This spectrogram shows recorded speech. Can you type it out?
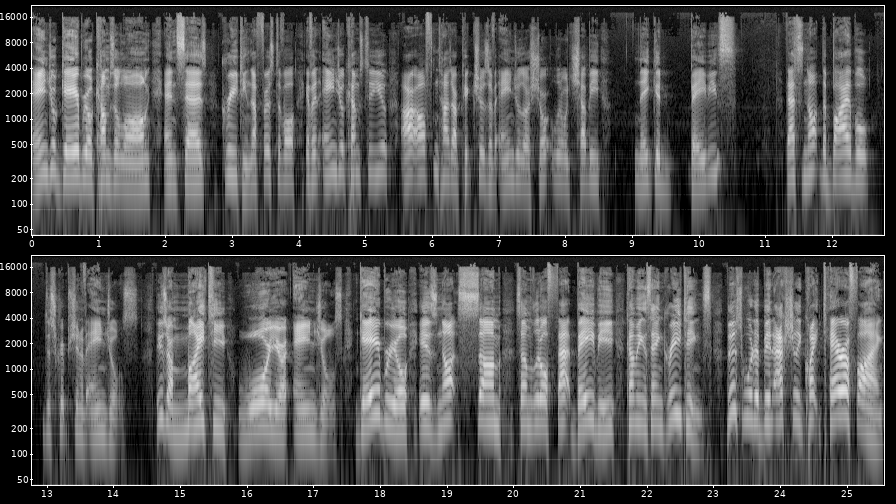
Angel Gabriel comes along and says, Greeting. Now, first of all, if an angel comes to you, our, oftentimes our pictures of angels are short, little, chubby, naked babies. That's not the Bible description of angels. These are mighty warrior angels. Gabriel is not some, some little fat baby coming and saying greetings. This would have been actually quite terrifying.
